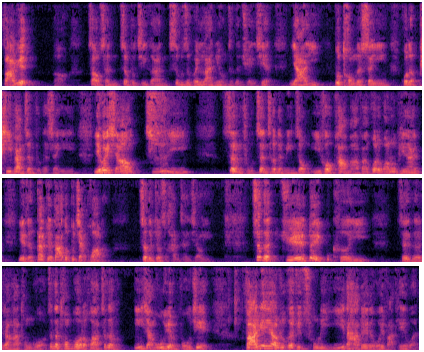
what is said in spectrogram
法院啊。造成政府机关是不是会滥用这个权限，压抑不同的声音，或者批判政府的声音，也会想要质疑政府政策的民众，以后怕麻烦，或者网络平台业者干脆大家都不讲话了，这个就是寒蝉效应，这个绝对不可以，这个让他通过。这个通过的话，这个影响无远佛界，法院要如何去处理一大堆的违法贴文？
